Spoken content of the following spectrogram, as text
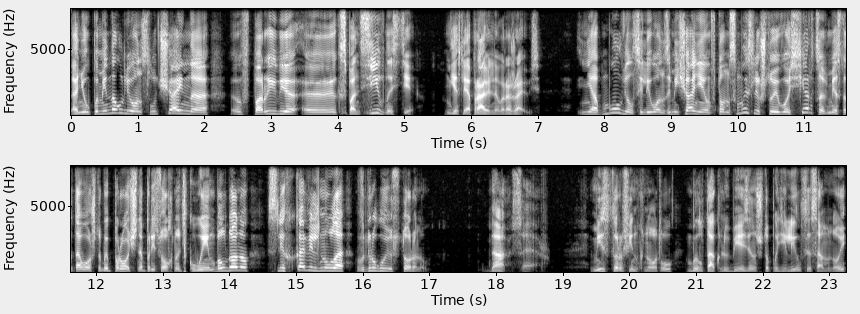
А не упоминал ли он случайно в порыве э, экспансивности, если я правильно выражаюсь, не обмолвился ли он замечанием в том смысле, что его сердце, вместо того, чтобы прочно присохнуть к Уимблдону, слегка вильнуло в другую сторону? — Да, сэр. Мистер Финкнотл был так любезен, что поделился со мной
